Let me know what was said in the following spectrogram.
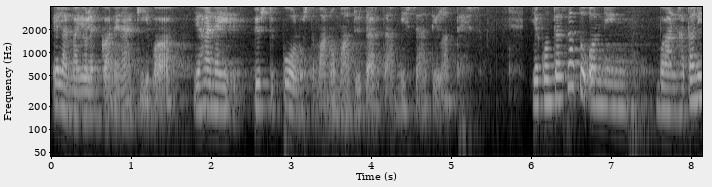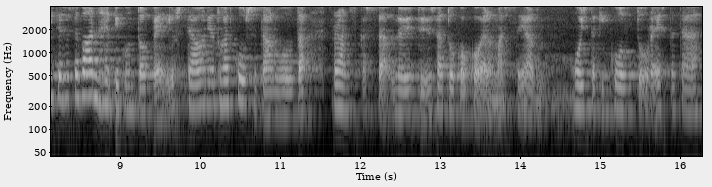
elämä ei olekaan enää kivaa. Ja hän ei pysty puolustamaan omaa tytärtään missään tilanteessa. Ja kun tämä Satu on niin vanha, on itse asiassa vanhempi kuin Topelius. Tämä on jo 1600-luvulta Ranskassa löytyy Satukokoelmassa ja muistakin kulttuureista tämä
